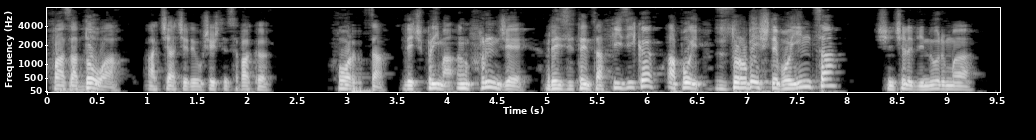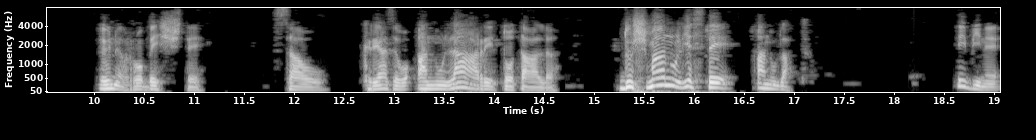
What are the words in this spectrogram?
faza a doua a ceea ce reușește să facă forța. Deci prima înfrânge rezistența fizică, apoi zdrobește voința și în cele din urmă înrobește sau creează o anulare totală. Dușmanul este anulat. Ei bine,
